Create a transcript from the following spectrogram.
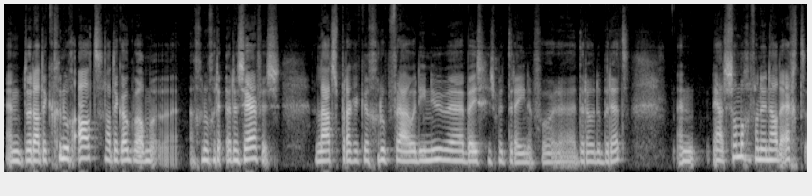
En doordat ik genoeg at, had ik ook wel uh, genoeg reserves. Laatst sprak ik een groep vrouwen die nu uh, bezig is met trainen voor uh, de Rode Beret. En ja, sommige van hen hadden echt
